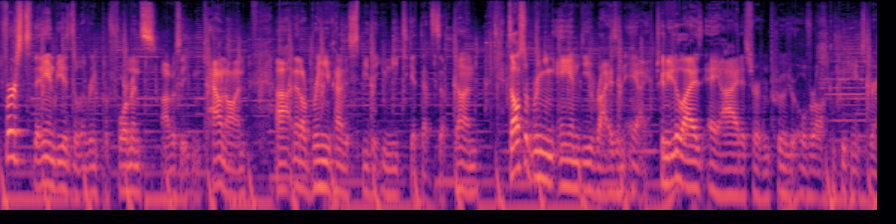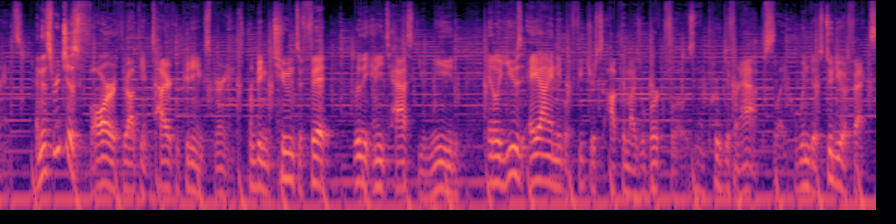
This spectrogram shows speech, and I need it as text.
First, that AMD is delivering performance, obviously you can count on, uh, and that'll bring you kind of the speed that you need to get that stuff done. It's also bringing AMD Ryzen AI. It's gonna utilize AI to sort of improve your overall computing experience. And this reaches far throughout the entire computing experience, from being tuned to fit really any task you need It'll use AI-enabled features to optimize workflows and improve different apps like Windows Studio Effects.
